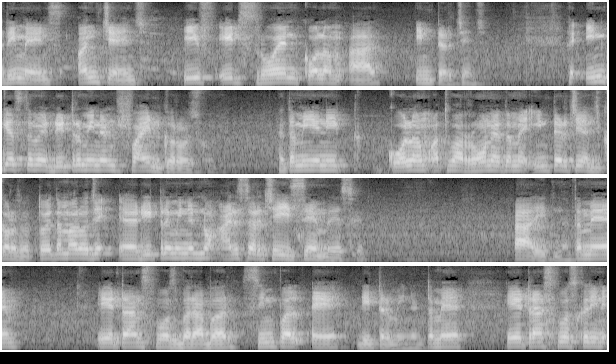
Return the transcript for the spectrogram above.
remains unchanged if its row and column are interchange in case તમે ડિટર્મિનન્ટ ફાઇન્ડ કરો છો, તમે એની કોલમ અથવા રોને તમે ઇન્ટરચેન્જ કરો છો, તો એ તમારો જે ડિટર્મિનન્ટનો આન્સર છે એ સેમ રહેશે. આ રીતના. તમે એ ટ્રાન્સપોઝ બરાબર સિમ્પલ એ ડિટર્મિનન્ટ તમે એ ટ્રાન્સપોઝ કરીને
